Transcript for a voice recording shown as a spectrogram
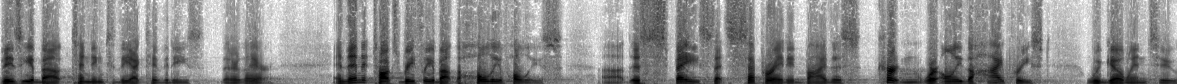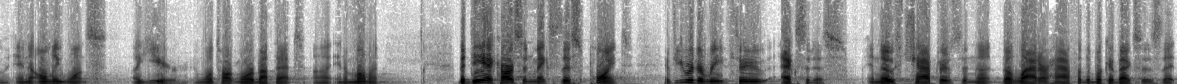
busy about tending to the activities that are there. And then it talks briefly about the Holy of Holies, uh, this space that's separated by this curtain where only the high priest would go into, and only once a year. And we'll talk more about that uh, in a moment. But D.A. Carson makes this point. If you were to read through Exodus, in those chapters in the, the latter half of the book of Exodus that,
